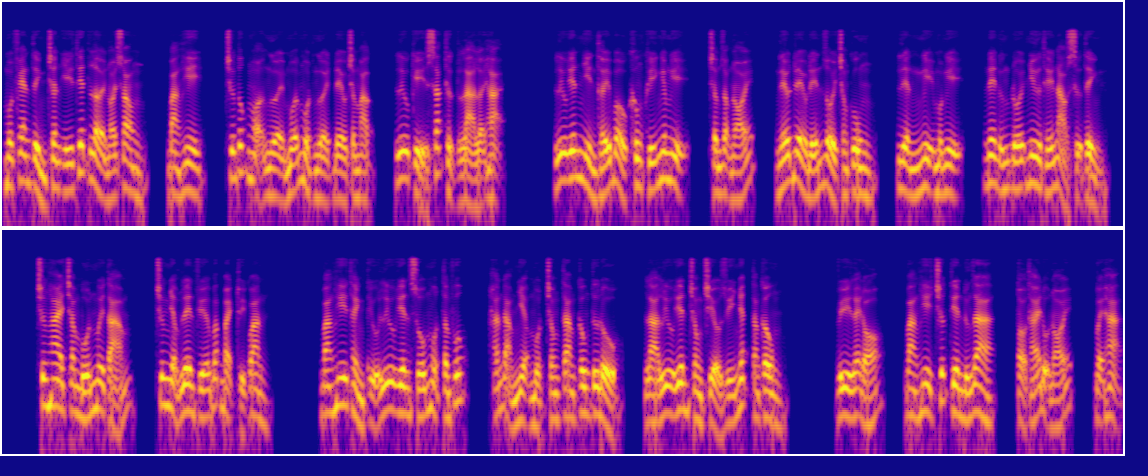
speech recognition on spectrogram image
một phen tình chân ý thiết lời nói xong, bàng hy, trương túc mọi người mỗi một người đều trầm mặc, lưu kỳ xác thực là lợi hại. Lưu yên nhìn thấy bầu không khí nghiêm nghị, trầm giọng nói, nếu đều đến rồi trong cung, liền nghị một nghị, nên ứng đối như thế nào sự tình? Chương hai trăm bốn mươi tám, trương nhậm lên phía bắc bạch thủy quan. Bàng hy thành tựu lưu yên số một tâm phúc, hắn đảm nhiệm một trong tam công tư đồ, là lưu yên trong triều duy nhất tam công. Vì lẽ đó, bàng hy trước tiên đứng ra, tỏ thái độ nói, vậy hạ,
